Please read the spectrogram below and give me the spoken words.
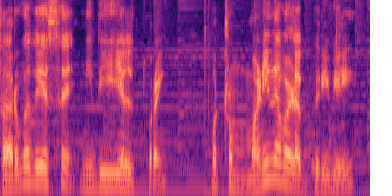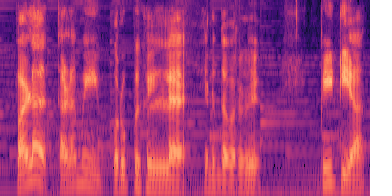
சர்வதேச நிதியியல் துறை மற்றும் மனிதவள பிரிவில் பல தலைமை பொறுப்புகளில் இருந்தவர் பிடிஆர்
